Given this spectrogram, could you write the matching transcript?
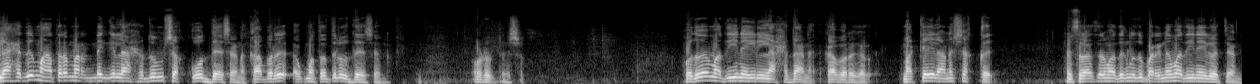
ലഹദ് മാത്രം പറഞ്ഞിട്ടുണ്ടെങ്കിൽ ലഹദും ഷക്കും ഉദ്ദേശമാണ്. ഖബർ മൊത്തത്തിൽ ഉദ്ദേശമാണ്. അവിടെ ഉദ്ദേശം. പൊതുവെ മദീനയിൽ ലഹദാണ് ഖബറുകൾ. മക്കയിലാണ് ഷക്ക്. മിസ്ലാസ്ലം മതങ്ങൾ ഇത് പറയുന്നത് മദീനയിൽ വെച്ചാണ്.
